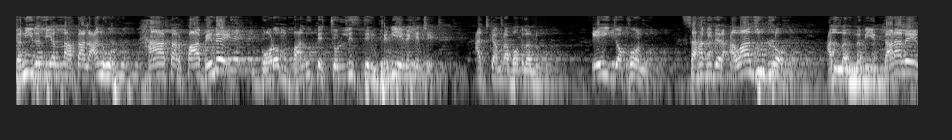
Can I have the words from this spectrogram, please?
গনি রদি আল্লাহ আনহু হাত আর পা বেঁধে গরম বালুতে চল্লিশ দিন ফেরিয়ে রেখেছে। আজকে আমরা বদলালো। এই যখন সাহাবিদের আওয়াজ উঠল আল্লাহ নবী দাঁড়ালেন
